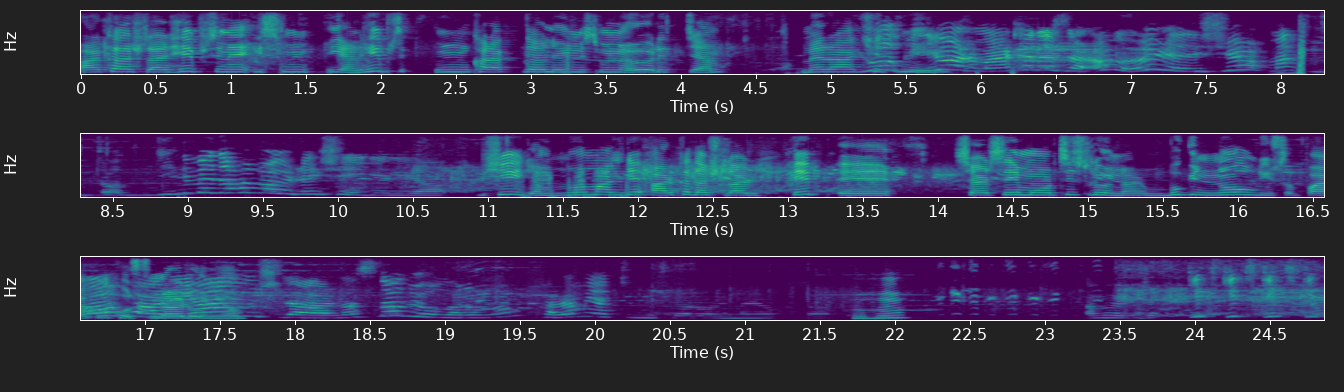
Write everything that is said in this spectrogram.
Arkadaşlar hepsine ismin yani hepsi ım, karakterlerin ismini öğreteceğim. Merak Yok etmeyin. biliyorum arkadaşlar ama öyle şey yapmak dilime daha böyle şey geliyor. Bir şey diyeceğim. Normalde arkadaşlar hep e, Cersei Mortis'le oynarım. Bugün ne olduysa farklı Aa, kostümlerle oynuyorum. Nasıl alıyorlar onu? Para mı yatırmışlar oyuna yoksa? Hı hı. Ama öyle de. Git git git git.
